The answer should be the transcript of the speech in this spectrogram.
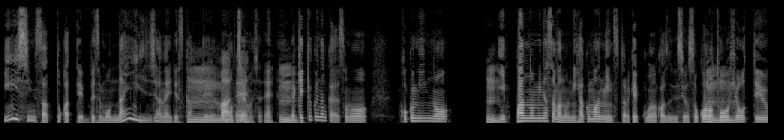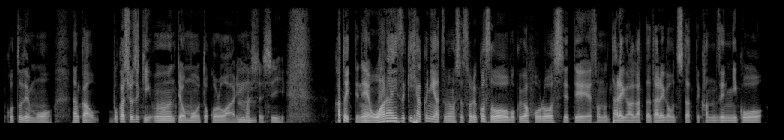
いい審査とかって別にもうないじゃないですかって思っちゃいましたね,、うん。いや結局なんかその国民のうん。一般の皆様の200万人っつったら結構な数ですよ。そこの投票っていうことでも、なんか僕は正直うーんって思うところはありましたし、かといってねお笑い好き100人集めました。それこそ僕がフォローしててその誰が上がった誰が落ちたって完全にこう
